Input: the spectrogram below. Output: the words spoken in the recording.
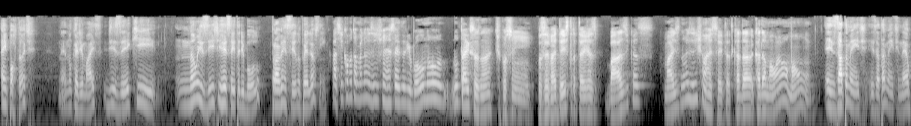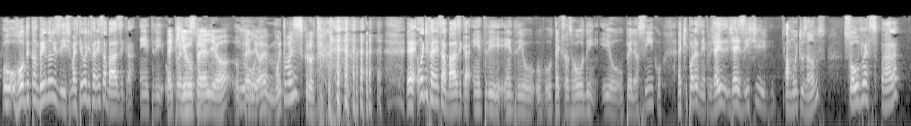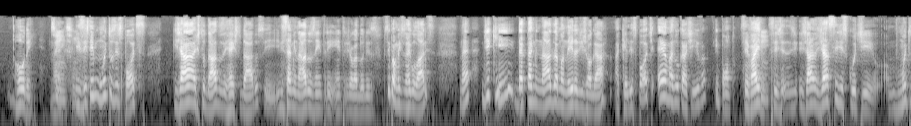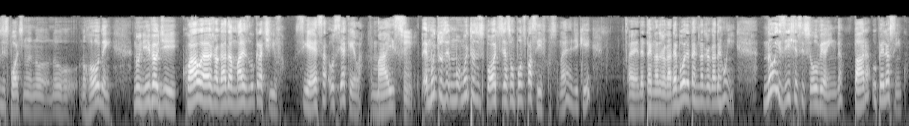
é importante, né, nunca é demais, dizer que não existe receita de bolo para vencer no PLO5. Assim como também não existe receita de bolo no, no Texas, né? Tipo assim, você vai ter estratégias básicas Mas não existe uma receita. Cada, cada mão é uma mão. Exatamente, exatamente, né? O, o Hold'em também não existe, mas tem uma diferença básica entre o É que o PLO, o PLO o é muito mais escroto. é, uma diferença básica entre, entre o, o, o Texas Hold'em e o, PLO 5 é que, por exemplo, já, já existe há muitos anos solvers para Hold'em. Sim, né? sim. Existem muitos spots já estudados e reestudados e, disseminados entre, entre jogadores, principalmente os regulares, né, de que determinada maneira de jogar aquele esporte é a mais lucrativa e ponto. Você vai, você, já, já se discute muitos esportes no, no, no, no Holden no nível de qual é a jogada mais lucrativa se essa ou se aquela. Mas Sim. é muitos, muitos esportes já são pontos pacíficos, né? De que é, determinada jogada é boa, determinada jogada é ruim. Não existe esse solve ainda para o PLO 5.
